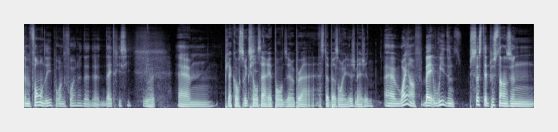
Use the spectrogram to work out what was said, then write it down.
de me fonder pour une fois, d'être ici. Euh, Puis la construction, Puis- ça a répondu un peu à, à ce besoin-là, j'imagine. euh, ouais, en fait, ben oui, ça, c'était plus dans une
